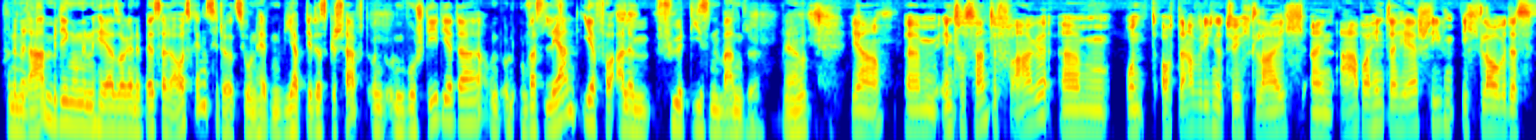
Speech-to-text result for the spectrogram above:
von den Rahmenbedingungen her sogar eine bessere Ausgangssituation hätten. Wie habt ihr das geschafft und, und wo steht ihr da und, und, und was lernt ihr vor allem für diesen Wandel? Ja, ja ähm, interessante Frage. Ähm, und auch da würde ich natürlich gleich ein Aber hinterher schieben. Ich glaube, dass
